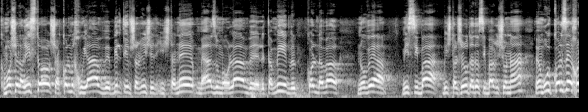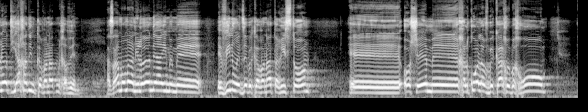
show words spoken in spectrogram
כמו של אריסטו שהכל מחויב ובלתי אפשרי שישתנה מאז ומעולם ולתמיד וכל דבר נובע מסיבה בהשתלשלות עד הסיבה הראשונה והם אמרו כל זה יכול להיות יחד עם כוונת מכוון. אז הרמב"ם אומר אני לא יודע אם הם uh, הבינו את זה בכוונת אריסטו uh, או שהם uh, חלקו עליו בכך ובחרו uh,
